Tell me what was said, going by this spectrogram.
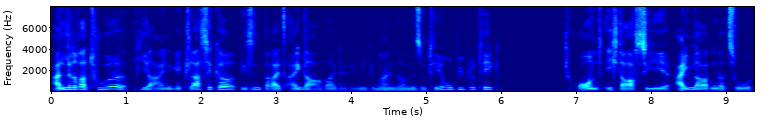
An Literatur hier einige Klassiker, die sind bereits eingearbeitet in die gemeinsame Sotero-Bibliothek. Und ich darf Sie einladen dazu,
